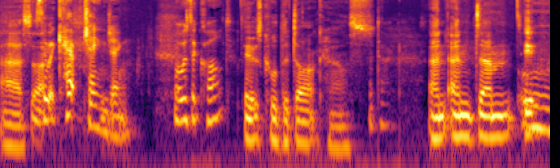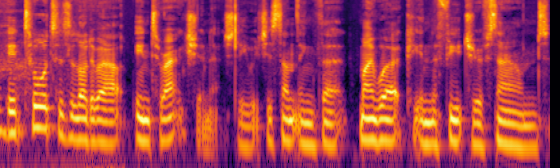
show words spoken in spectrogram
Uh, so So it kept changing. What was it called? it was called The Dark House. The Dark. And and um, it, it taught us a lot about interaction, actually, which is something that my work in the future of sound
